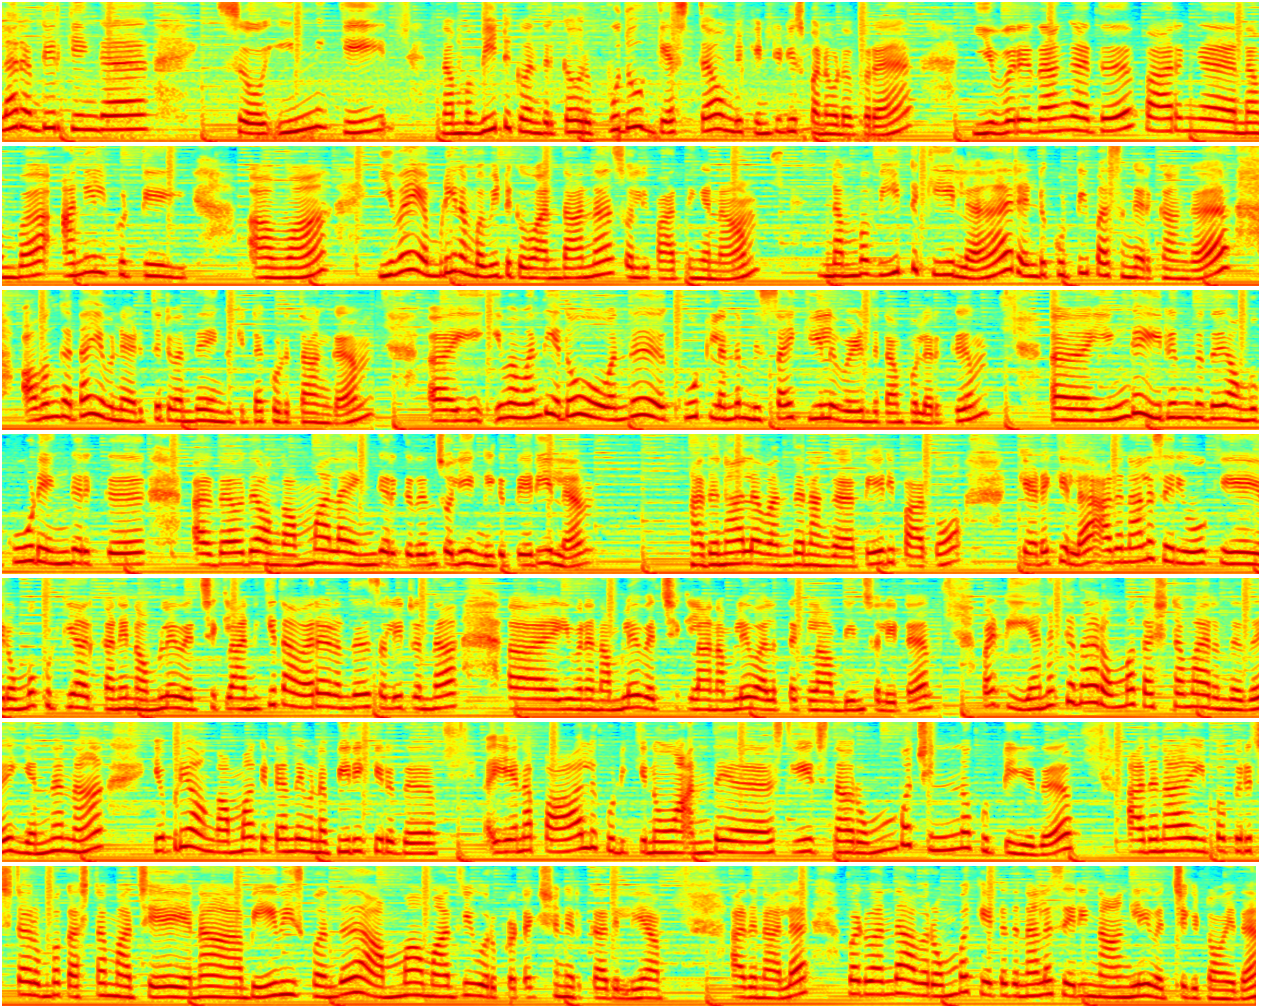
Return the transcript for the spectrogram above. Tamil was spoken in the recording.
எல்லாரும் எப்படி இருக்கீங்க? ஸோ இன்னைக்கு நம்ம வீட்டுக்கு வந்திருக்க ஒரு புது கெஸ்ட்டை உங்களுக்கு இன்ட்ரடியூஸ் பண்ண விட போகிறேன் இவர் தாங்க அது. பாருங்க நம்ம அனில் குட்டி. ஆமாம் இவன் எப்படி நம்ம வீட்டுக்கு வந்தான்னு சொல்லி பார்த்தீங்கன்னா நம்ம வீட்டு கீழே ரெண்டு குட்டி பசங்க இருக்காங்க. அவங்க தான் இவனை எடுத்துகிட்டு வந்து எங்ககிட்ட கொடுத்தாங்க. இ- இவன் வந்து ஏதோ வந்து கூட்டிலேருந்து மிஸ் ஆகி கீழே விழுந்துட்டான் போல இருக்கு. எங்கே இருந்தது? அவங்க கூட எங்கே இருக்குது அதாவது அவங்க அம்மாலாம் எங்கே இருக்குதுன்னு சொல்லி எங்களுக்கு தெரியல. அதனால் வந்து நாங்கள் தேடி பார்த்தோம். கிடைக்கல. அதனால் சரி ஓகே ரொம்ப குட்டியாக இருக்கானே நம்மளே வச்சுக்கலாம். நிக்கிதா வேற வந்து சொல்லிட்டு இருந்தா இவனை நம்மளே வச்சுக்கலாம் நம்மளே வளர்த்துக்கலாம் அப்படின்னு சொல்லிட்டு. பட் எனக்கு தான் ரொம்ப கஷ்டமாக இருந்தது. என்னன்னா எப்படி அவங்க அம்மா கிட்டேருந்து இவனை பிரிக்கிறது. ஏன்னா பால் குடிக்கணும் அந்த ஸ்டேஜ் தான். ரொம்ப சின்ன குட்டி இது. அதனால் இப்போ பிரிச்சுட்டா ரொம்ப கஷ்டமாச்சே. ஏன்னா பேபிஸ்க்கு வந்து அம்மா மாதிரி ஒரு ப்ரொடெக்ஷன் இருக்காது இல்லையா? அதனால் பட் வந்து அவள் ரொம்ப கேட்டதுனால சரி நாங்களே வச்சுக்கிட்டோம் இதை.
